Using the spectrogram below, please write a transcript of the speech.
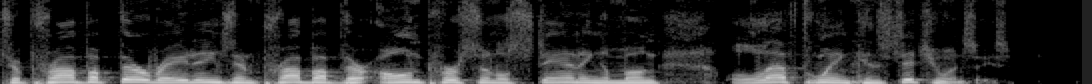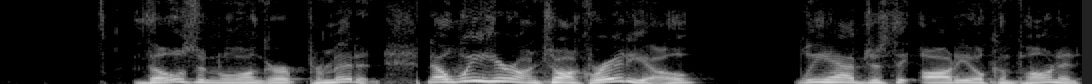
to prop up their ratings and prop up their own personal standing among left wing constituencies. Those are no longer permitted. Now, we here on talk radio, we have just the audio component.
